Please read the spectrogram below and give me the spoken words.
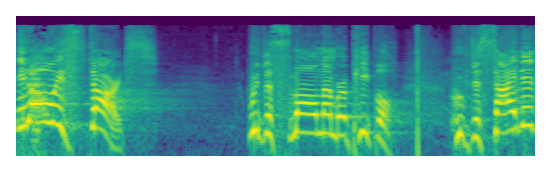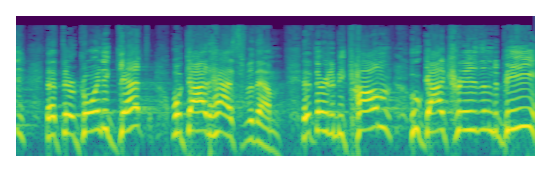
It always starts with a small number of people who've decided that they're going to get what God has for them, that they're going to become who God created them to be,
